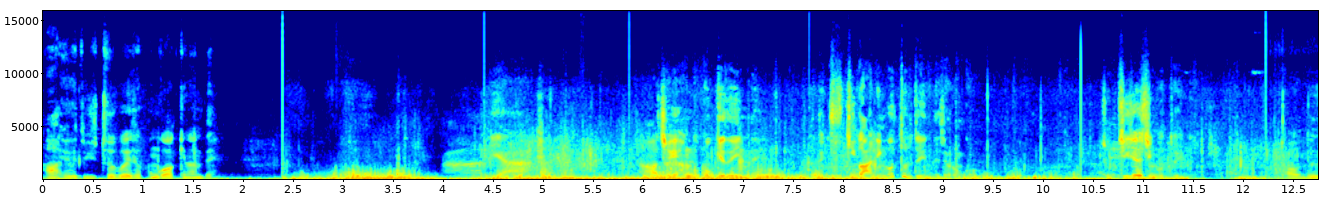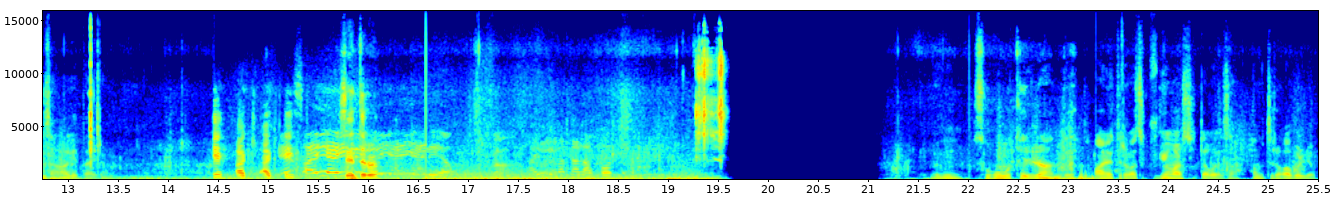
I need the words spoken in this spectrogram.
아 여기도 유튜브에서 본 것 같긴 한데. 이야. 아 저기 한국 국기도 있네. 근데 국기가 아닌 것들도 있네 저런 거. 좀 찢어진 것도 있고. 아우 눈 상하겠다 이런. 아, 아. 아, te manda la foto. 여기 소금 호텔이라는데 안에 들어가서 구경할 수 있다고 해서 한번 들어가 보려고.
